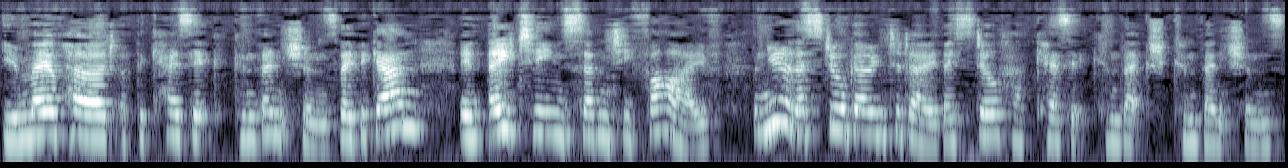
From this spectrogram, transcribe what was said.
you may have heard of the Keswick Conventions. They began in 1875, and you know they're still going today. They still have Keswick conventions.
